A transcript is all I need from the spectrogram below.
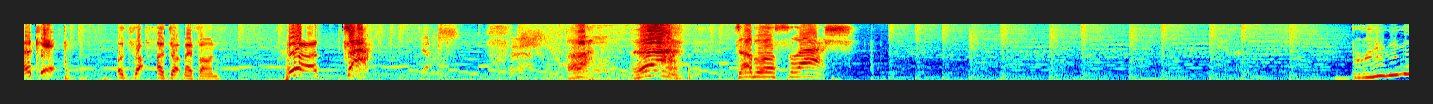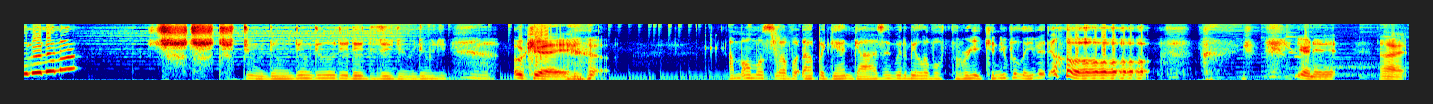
Okay. Oh, drop! I dropped my phone. Ah! Ah! Ah! Double slash. Okay. I'm almost leveled up again, guys. I'm gonna be level 3. Can you believe it? Oh. You're an idiot. Alright.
